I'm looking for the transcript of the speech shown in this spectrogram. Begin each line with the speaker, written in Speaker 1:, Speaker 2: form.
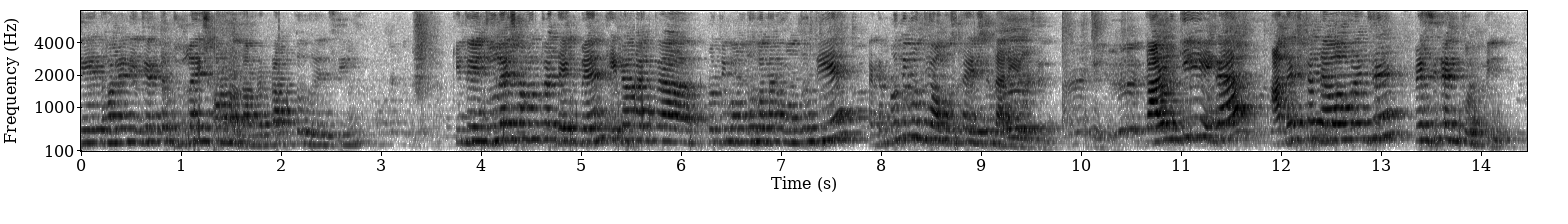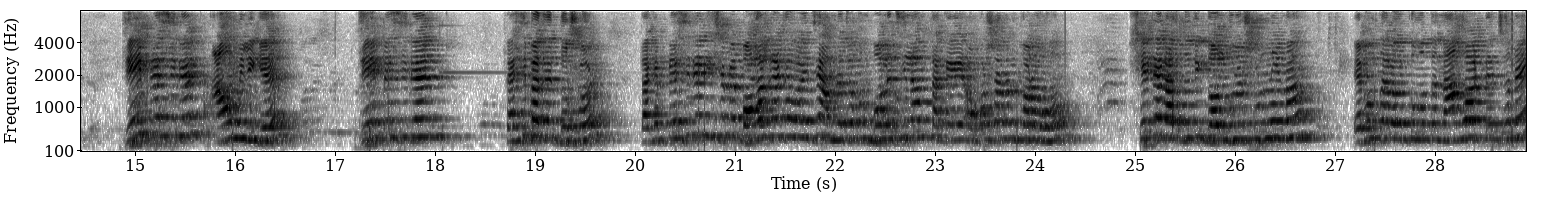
Speaker 1: যে ধরেন এই যে একটা জুলাই সনদ আমরা প্রাপ্ত হয়েছি, কিন্তু এই জুলাই সনদটা দেখবেন এটা একটা প্রতিবন্ধকতার মধ্য দিয়ে একটা প্রতিবন্ধী অবস্থায় এসে দাঁড়িয়েছে কারণ কি? এটা আদেশটা দেওয়া হয়েছে প্রেসিডেন্ট কর্তৃক। যেই প্রেসিডেন্ট আওয়ামী লীগের যে প্রেসিডেন্ট ফ্যাসিবাদের দোষর, তাকে প্রেসিডেন্ট হিসেবে বহাল রাখা হয়েছে। আমরা যখন বলেছিলাম তাকে অপসারণ করা হোক, সেটা রাজনৈতিক দলগুলো শুনলো না এবং তার ঐক্যমত না হওয়ার পেছনে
